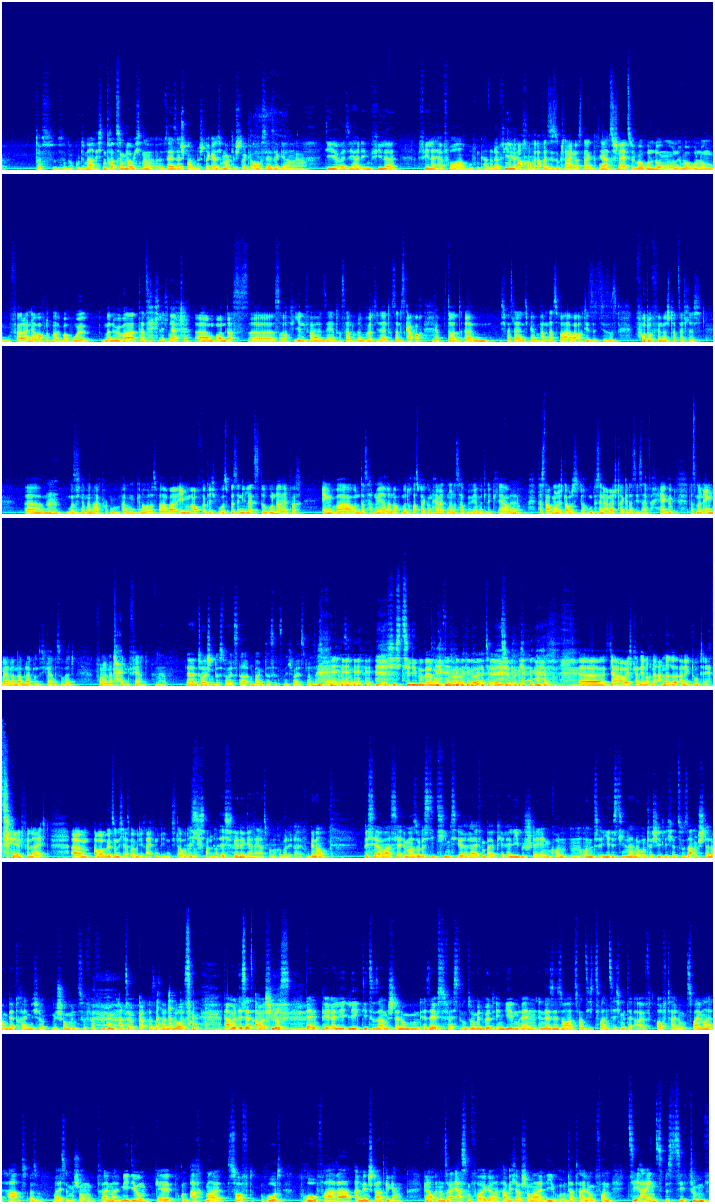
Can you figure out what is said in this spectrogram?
das sind auch gute Nachrichten. Trotzdem glaube ich eine sehr, sehr spannende Strecke. Also ich mag die Strecke auch sehr, sehr gerne, ja. die, weil sie halt eben viele Fehler hervorrufen kann oder viele. Und auch, auch, auch weil sie so klein ist, ne? Ganz ja. schnell zur Überrundung und Überrundungen fördern ja auch nochmal Überhol Manöver tatsächlich. Ja, ähm, und das äh, ist auf jeden Fall sehr interessant oder wird sehr interessant. Es gab auch ja. dort, ähm, ich weiß leider nicht mehr, wann das war, aber auch dieses, dieses Fotofinish tatsächlich. Ähm, mhm. Muss ich nochmal nachgucken, wann genau das war. Aber eben auch wirklich, wo es bis in die letzte Runde einfach eng war. Und das hatten wir ja dann auch mit Rosberg und Hamilton und das hatten wir mit Leclerc ja. und Verstappen. Und ich glaube, das liegt auch ein bisschen an der Strecke, dass sie es einfach hergibt, dass man eng beieinander bleibt und sich gar nicht so weit voneinander entfernt. Ja. Ja, enttäuschend, dass du als Datenbank das jetzt nicht weißt, wann das war. Also, ich, ich ziehe die Bewerbung für, für RTL zurück. äh, ja, aber ich kann dir noch eine andere Anekdote erzählen vielleicht. Ähm, aber willst du nicht erstmal über die Reifen reden? Ich glaube, das ich, ist spannender. Ich rede gerne erstmal noch über die Reifen. Genau bisher war es ja immer so, dass die Teams ihre Reifen bei Pirelli bestellen konnten und jedes Team dann eine unterschiedliche Zusammenstellung der drei Mischungen zur Verfügung hatte. Oh Gott, was ist heute los? Damit ist jetzt aber Schluss, denn Pirelli legt die Zusammenstellung nun selbst fest und somit wird in jedem Rennen in der Saison 2020 mit der Aufteilung zweimal hart, also weiße Mischung, dreimal Medium, gelb und achtmal soft, rot pro Fahrer an den Start gegangen. Genau, in unserer ersten Folge habe ich ja schon mal die Unterteilung von C1 bis C5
